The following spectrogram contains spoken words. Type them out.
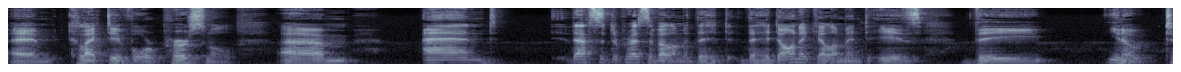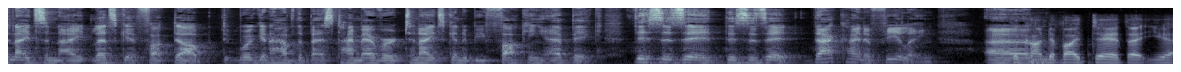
um, collective or personal. Um, and that's the depressive element. The the hedonic element is the you know, tonight's a night. Let's get fucked up. We're gonna have the best time ever. Tonight's gonna be fucking epic. This is it. This is it. That kind of feeling. Um, the kind of idea that you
